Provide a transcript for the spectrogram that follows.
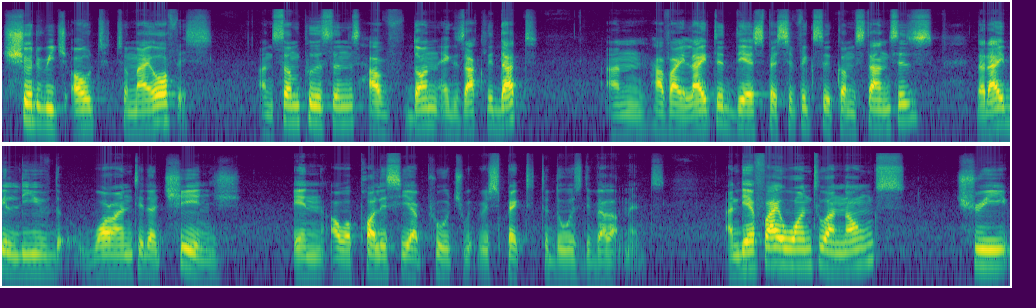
should reach out to my office. And some persons have done exactly that and have highlighted their specific circumstances that I believed warranted a change in our policy approach with respect to those developments. And therefore, I want to announce three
